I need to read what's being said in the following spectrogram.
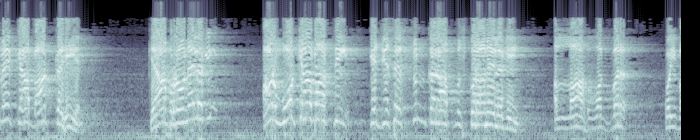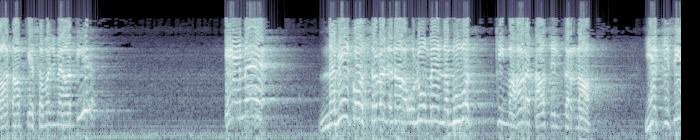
میں کیا بات کہی ہے؟ کیا آپ رونے لگی؟ اور وہ کیا بات تھی کہ جسے سن کر آپ مسکرانے لگی؟ اللہ اکبر، کوئی بات آپ کے سمجھ میں آتی ہے؟ علم نبی کو سمجھنا، علوم نبوت کی مہارت حاصل کرنا، یہ کسی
